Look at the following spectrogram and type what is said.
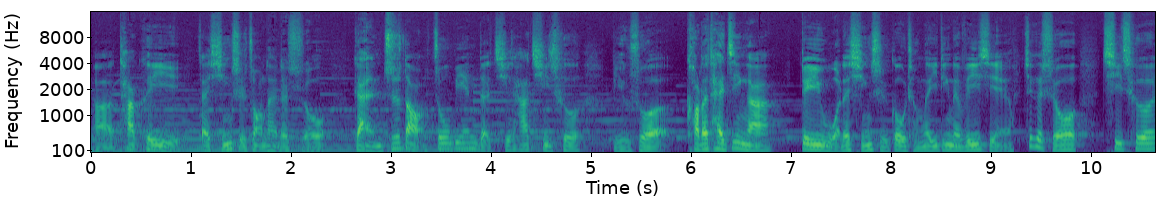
啊，它可以在行驶状态的时候。感知到周边的其他汽车，比如说靠得太近啊，对于我的行驶构成了一定的危险。这个时候，汽车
